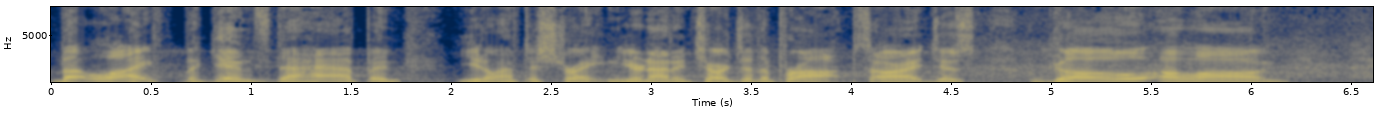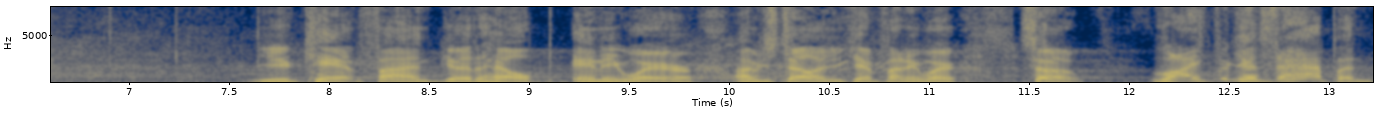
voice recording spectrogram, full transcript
but life begins to happen. You don't have to straighten. You're not in charge of the props, all right? Just go along. You can't find good help anywhere. I'm just telling you, you can't find anywhere. So life begins to happen.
